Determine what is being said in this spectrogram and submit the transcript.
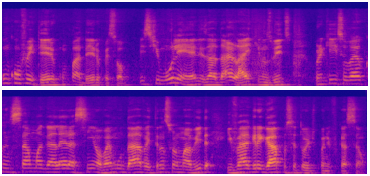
com um confeiteiro, com um padeiro, pessoal. Estimulem eles a dar like nos vídeos, porque isso vai alcançar uma galera assim, ó, vai mudar, vai transformar a vida e vai agregar para o setor de panificação.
